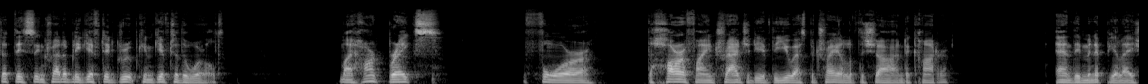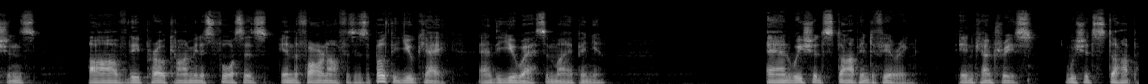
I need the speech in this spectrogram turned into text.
that this incredibly gifted group can give to the world. My heart breaks for the horrifying tragedy of the US betrayal of the Shah under Carter, and the manipulations of the pro communist forces in the foreign offices of both the UK and the US, in my opinion. And we should stop interfering in countries. We should stop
